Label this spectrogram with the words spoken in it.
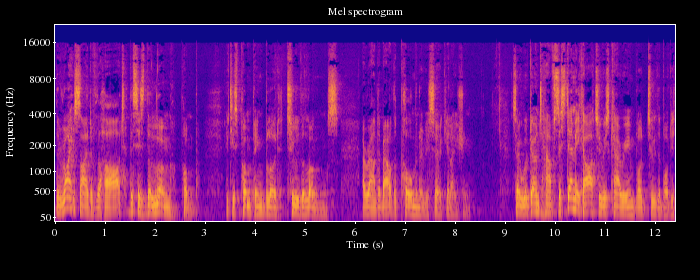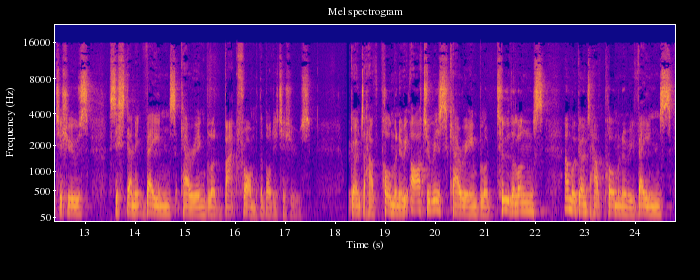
the right side of the heart, this is the lung pump it is pumping blood to the lungs around about the pulmonary circulation. So we're going to have systemic arteries carrying blood to the body tissues, systemic veins carrying blood back from the body tissues. We're going to have pulmonary arteries carrying blood to the lungs, and we're going to have pulmonary veins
